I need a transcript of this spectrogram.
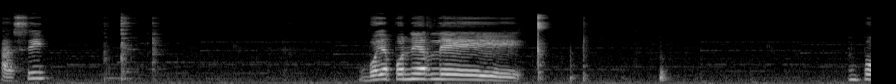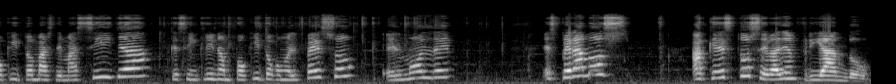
Así. Voy a ponerle un poquito más de masilla, que se inclina un poquito con el peso, el molde. Esperamos a que esto se vaya enfriando.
